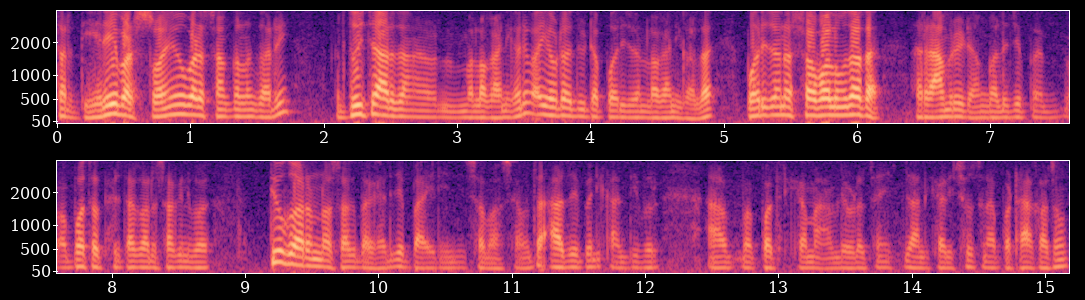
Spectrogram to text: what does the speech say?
तर धेरैबाट सयौँबाट सङ्कलन गर्ने दुई चारजनामा लगानी गऱ्यो एउटा दुईवटा परिजन लगानी गर्दा परिजन सफल हुँदा त राम्रै ढङ्गले चाहिँ बचत फिर्ता गर्न सकिने भयो। त्यो गर्न नसक्दाखेरि चाहिँ बाहिरिने समस्या हुन्छ। अझै पनि कान्तिपुर पत्रिकामा हामीले एउटा चाहिँ जानकारी सूचना पठाएका छौँ।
